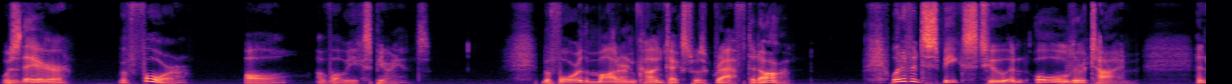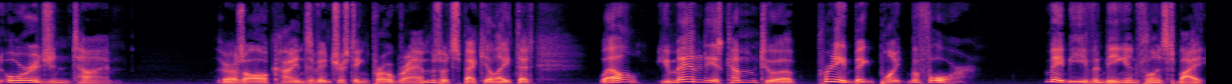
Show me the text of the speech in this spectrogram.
was there before all of what we experience? Before the modern context was grafted on? What if it speaks to an older time an origin time. There's all kinds of interesting programs which speculate that, well, humanity has come to a pretty big point before. Maybe even being influenced by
